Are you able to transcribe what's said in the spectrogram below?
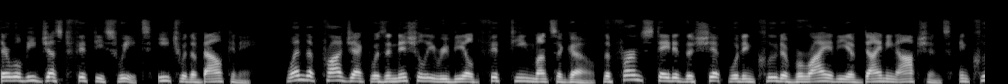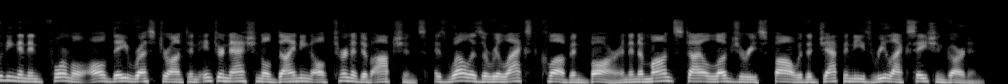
There will be just 50 suites, each with a balcony. When the project was initially revealed 15 months ago, the firm stated the ship would include a variety of dining options, including an informal all-day restaurant and international dining alternative options, as well as a relaxed club and bar and an Aman-style luxury spa with a Japanese relaxation garden.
